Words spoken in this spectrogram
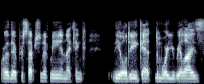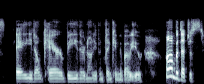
or their perception of me. And I think the older you get, the more you realize A, you don't care, B, they're not even thinking about you. Oh, but that just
